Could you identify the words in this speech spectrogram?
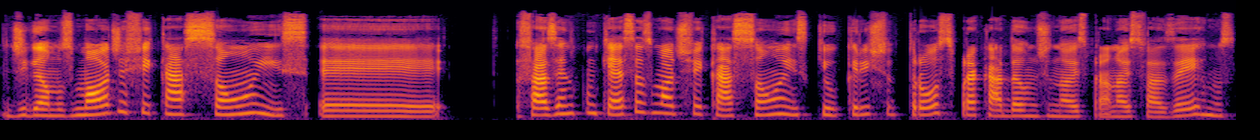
digamos, modificações, é, fazendo com que essas modificações que o Cristo trouxe para cada um de nós, para nós fazermos,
